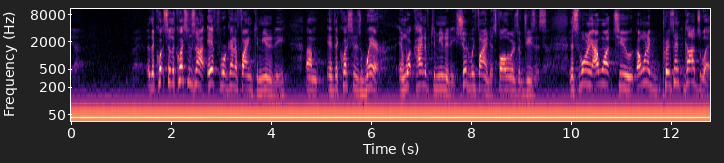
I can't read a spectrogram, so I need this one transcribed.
Yeah. Right. The, so the question is not if we're going to find community, um, the question is where and what kind of community should we find as followers of Jesus. Yeah. This morning, I want to I want to present God's way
